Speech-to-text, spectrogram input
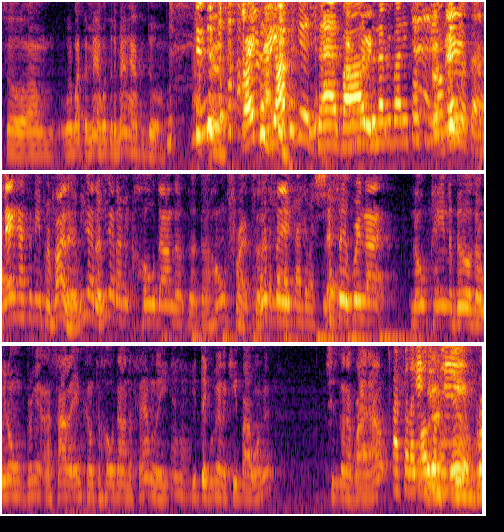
So um, what about the men? What do the men have to do? Said, Right? Because y'all could get dad vibes like, and everybody's supposed to be a okay man, with that. a man has to be a provider. We gotta, we gotta hold down the, the, the home front. So But let's say, not doing shit. let's say we're not, you know, paying the bills or we don't bring a solid income to hold down the family. Mhm. You think we're gonna keep our woman? She's gonna ride out. I feel like It most women do. depends. I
